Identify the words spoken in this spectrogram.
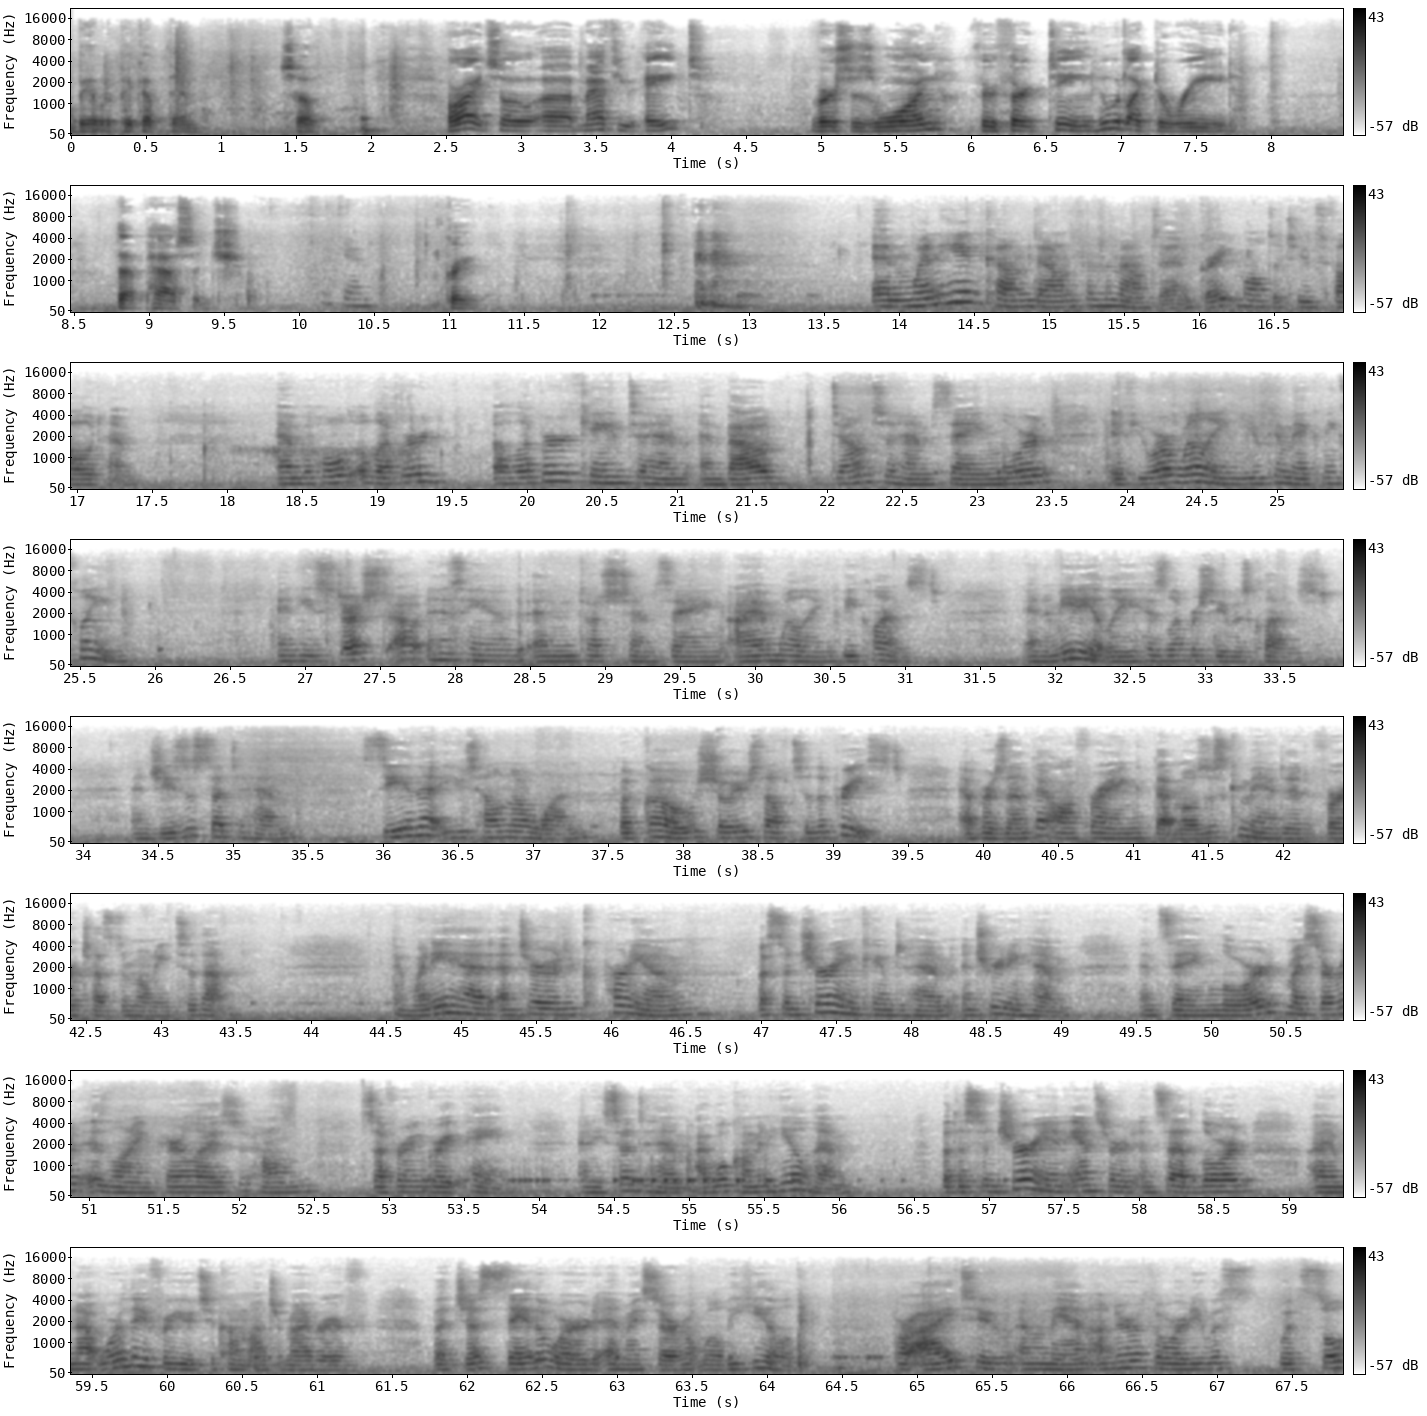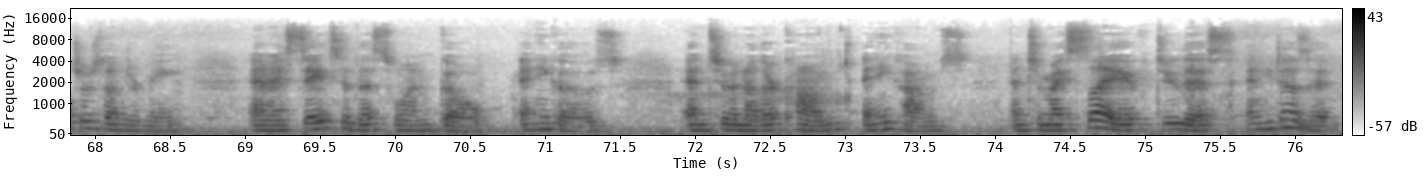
we'll be able to pick up then. So, all right. So uh, Matthew 8, verses 1 through 13. Who would like to read that passage? Again. Great. And when he had come down from the mountain, great multitudes followed him. And behold, a leper, a leper came to him and bowed down to him, saying, Lord, if you are willing, you can make me clean. And he stretched out his hand and touched him, saying, I am willing, be cleansed. And immediately his leprosy was cleansed. And Jesus said to him, See that you tell no one, but go, show yourself to the priest, and present the offering that Moses commanded for a testimony to them. And when he had entered Capernaum, a centurion came to him, entreating him, and saying, Lord, my servant is lying paralyzed at home, suffering great pain. And he said to him, I will come and heal him. But the centurion answered and said, Lord, I am not worthy for you to come under my roof, but just say the word, and my servant will be healed. For I too am a man under authority with, with soldiers under me, and I say to this one, Go, and he goes, and to another, Come, and he comes, and to my slave, Do this, and he does it.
